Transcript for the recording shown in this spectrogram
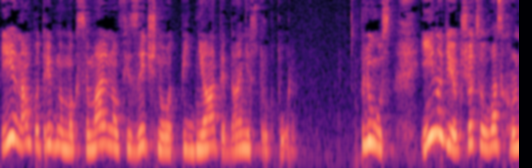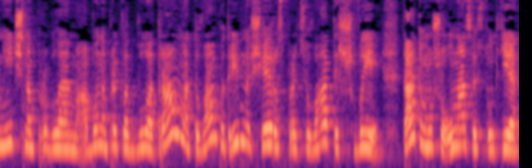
і нам потрібно максимально фізично от, підняти дані структури. Плюс, іноді, якщо це у вас хронічна проблема, або, наприклад, була травма, то вам потрібно ще й розпрацювати шви. Та? Тому що у нас ось тут є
